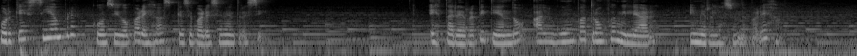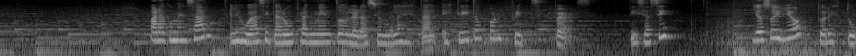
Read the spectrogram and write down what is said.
¿Por qué siempre consigo parejas que se parecen entre sí? ¿Estaré repitiendo algún patrón familiar en mi relación de pareja? Para comenzar, les voy a citar un fragmento de la oración de la gestal escrito por Fritz Perls. Dice así, yo soy yo, tú eres tú.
